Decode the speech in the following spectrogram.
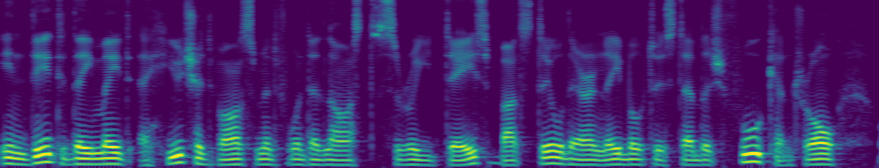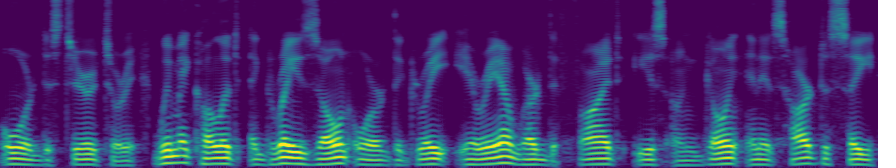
Indeed, they made a huge advancement for the last three days, but still they are unable to establish full control over this territory. We may call it a gray zone or the gray area where the fight is ongoing and it's hard to say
